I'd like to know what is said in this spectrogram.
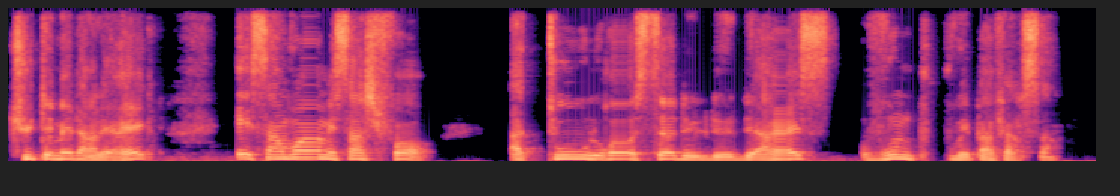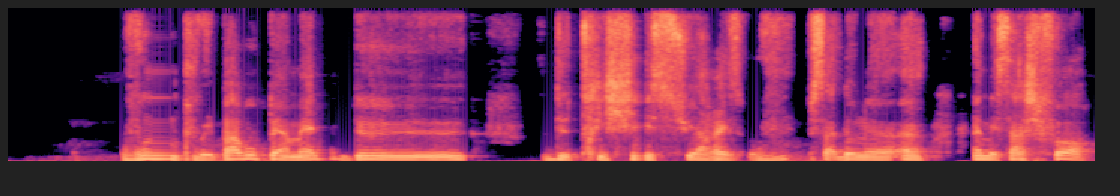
tu te mets dans les règles, et ça envoie un message fort à tout le roster de, de, de. Vous ne pouvez pas faire ça. Vous ne pouvez pas vous permettre de, de tricher sur. Vous- Ça donne un, un- un message fort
